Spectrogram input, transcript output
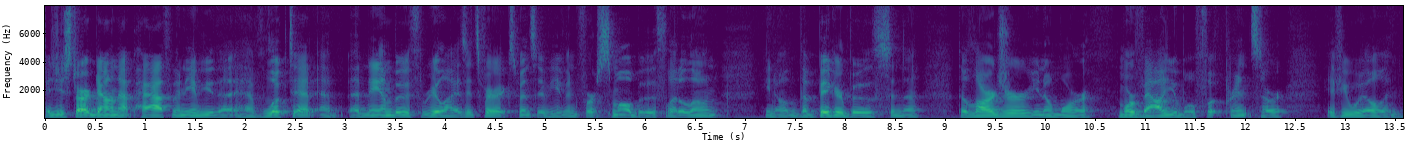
as you start down that path, many of you that have looked at a, a NAMM booth realize it's very expensive even for a small booth, let alone, you know, the bigger booths and the, the larger, you know, more, more valuable footprints or if you will. And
